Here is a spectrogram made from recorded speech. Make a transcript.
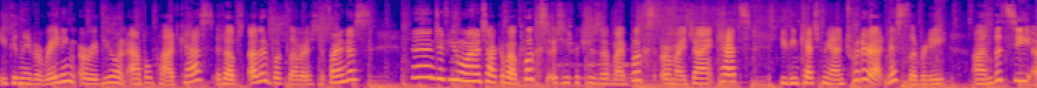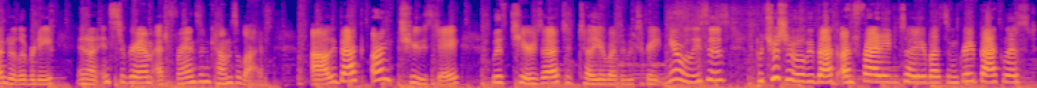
you can leave a rating or review on Apple Podcasts. It helps other book lovers to find us. And if you want to talk about books or see pictures of my books or my giant cats, you can catch me on Twitter at Miss Liberty, on Litsy under Liberty, and on Instagram at Franzen Comes Alive. I'll be back on Tuesday with Tirzah to tell you about the week's great new releases. Patricia will be back on Friday to tell you about some great backlist.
